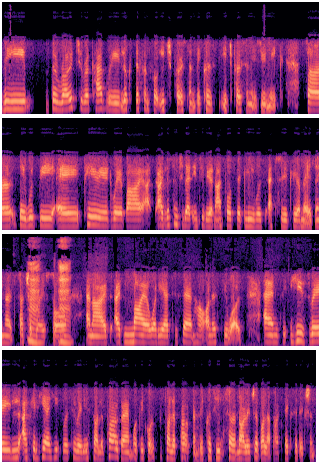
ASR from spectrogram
the the road to recovery looks different for each person because each person is unique. So there would be a period whereby I, I listened to that interview and I thought that Lee was absolutely amazing. I had such mm. a brave soul. Mm. And I, I admire what he had to say and how honest he was. And he's very, I can hear he was a really solid program, what we call a solid program, because he's so knowledgeable about sex addiction.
